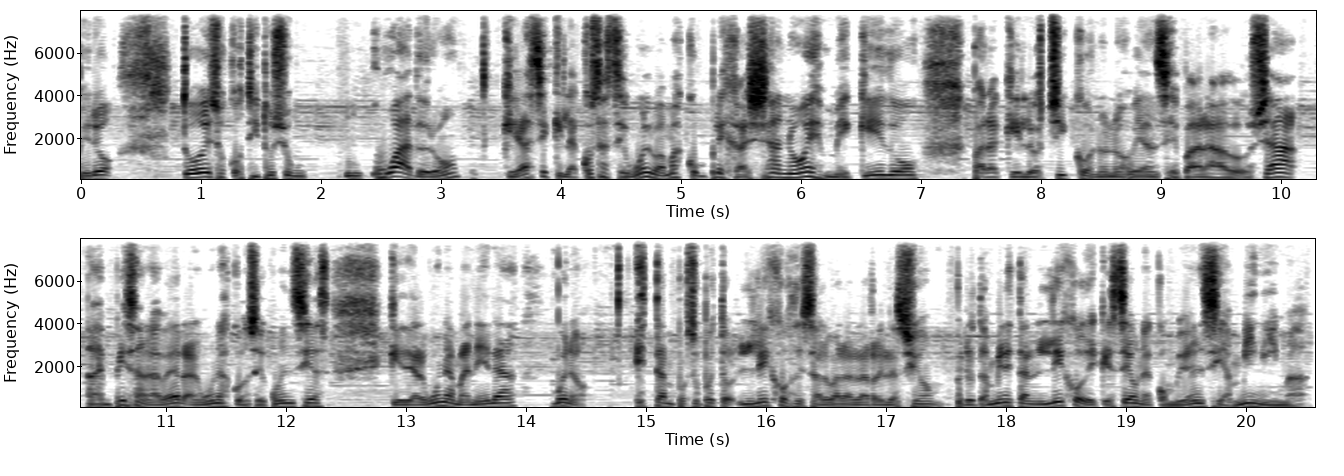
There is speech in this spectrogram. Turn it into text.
pero todo eso constituye un, cuadro que hace que la cosa se vuelva más compleja. Ya no es me quedo para que los chicos no nos vean separados. Ya empiezan a haber algunas consecuencias que de alguna manera, bueno, están, por supuesto, lejos de salvar a la relación, pero también están lejos de que sea una convivencia mínima.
